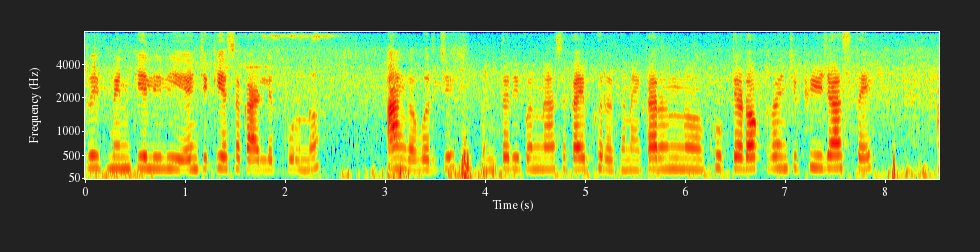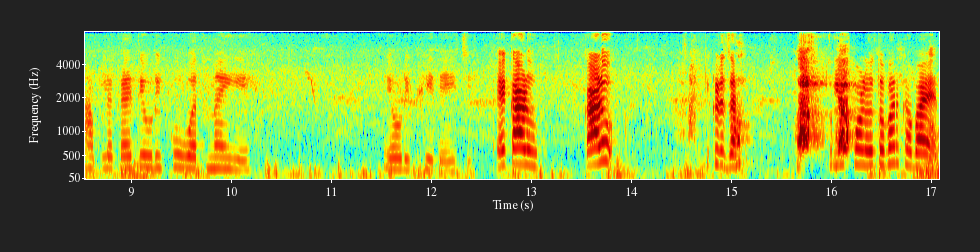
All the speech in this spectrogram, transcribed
ट्रीटमेंट केलेली आहे. यांचे केस काढलेत पूर्ण अंगावरचे. पण तरी पण असं काही फरक नाही. कारण खूप त्या डॉक्टरांची फी जास्त आहे. आपलं काय तेवढी कुवत नाही आहे एवढी फी द्यायची. ए काळू काळू तिकडे जा. तुला पळवतो बरं का बाहेर.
